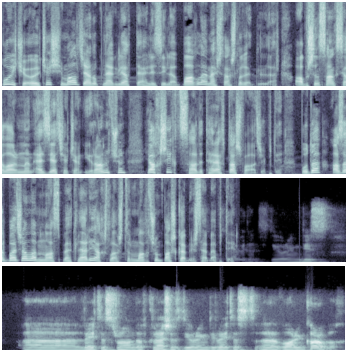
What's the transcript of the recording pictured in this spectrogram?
Bu iki ölkə şimal-cənub nəqliyyat dəhlizi ilə bağlı əməkdaşlıq edirlər. ABŞ-ın sanksiyalarından əziyyət çəkən İran üçün yaxşı iqtisadi tərəfdaş vacibdir. Bu da Azərbaycanla münasibətləri yaxşılaşdırmaq üçün başqa bir səbəbdir latest round of clashes during the latest uh, war in Karabakh.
